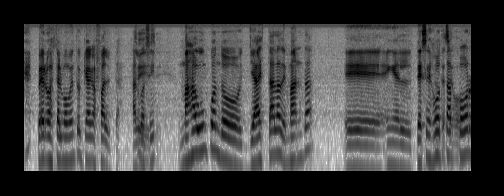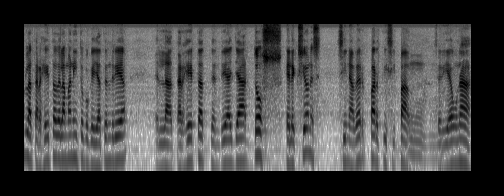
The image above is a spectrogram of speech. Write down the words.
Pero hasta el momento que haga falta, algo Sí, así. sí. Más aún cuando ya está la demanda eh, en el TCJ, TCJ. por la tarjeta de la manito, porque ya tendría, la tarjeta tendría ya dos elecciones sin haber participado. Sería una,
